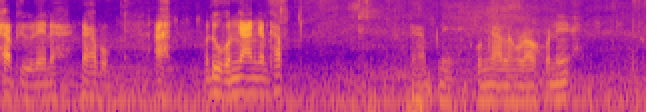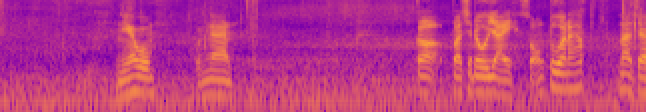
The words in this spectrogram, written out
ลบๆอยู่เลยนะนะครับผมอะ มาดูผลงานกันครับ นะครับนี่ผลงานของเราคนนี้ นี่ครับผมผลงาน ก็ปลาชะโดใหญ่ 2 ตัวนะครับ น่าจะ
